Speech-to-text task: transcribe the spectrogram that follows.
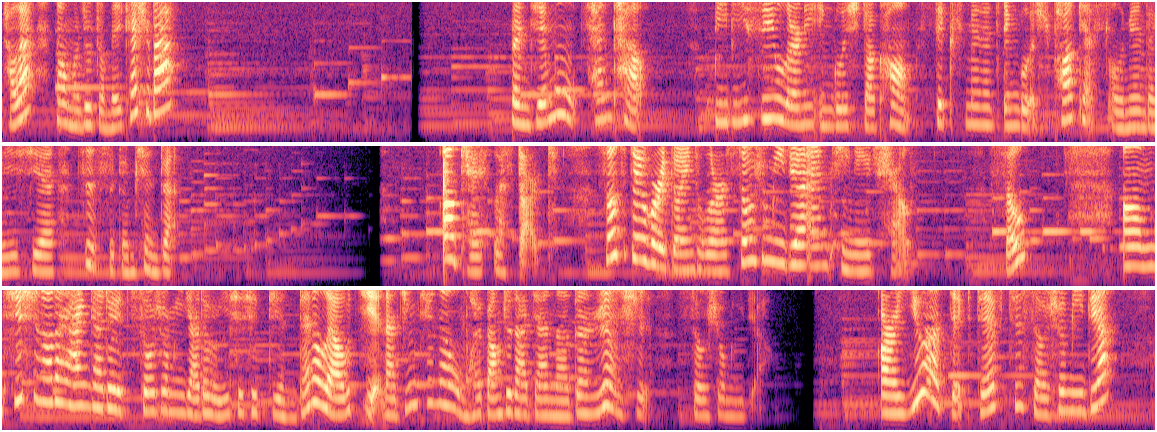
好啦，那我们就准备开始吧。本节目参考 BBC Learning English.com Six Minute English Podcast 里面的一些字词跟片段。Okay, let's start. So today we're going to learn social media and teenage health. So, 嗯，其实呢，大家应该对 social media 都有一些些简单的了解。那今天呢，我们会帮助大家呢更认识。social media. Are you addictive to social media?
